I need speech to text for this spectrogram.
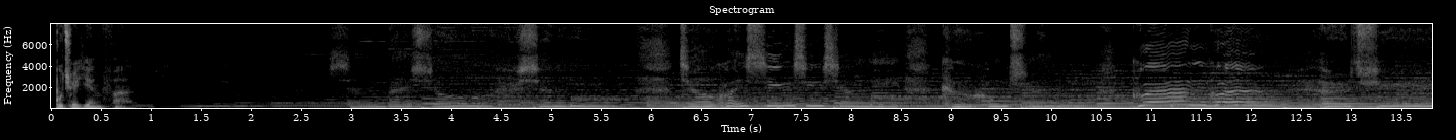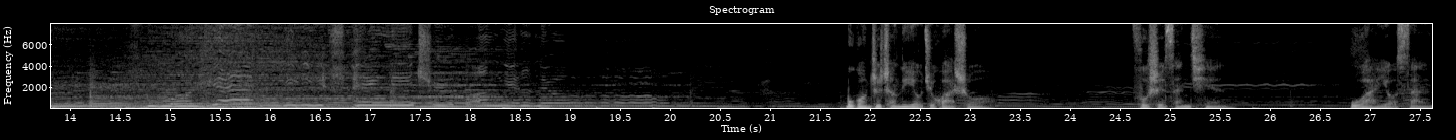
不觉厌烦。交换心心相印，可红尘滚滚而去。我愿意陪你去荒野流。暮光之城里有句话说：“浮世三千，无爱有三，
